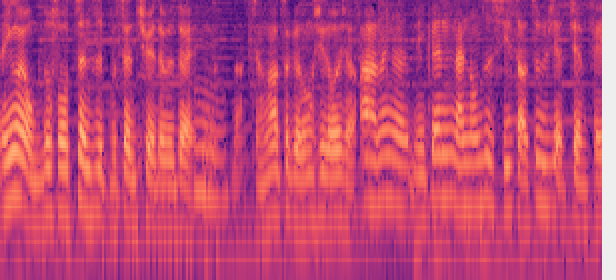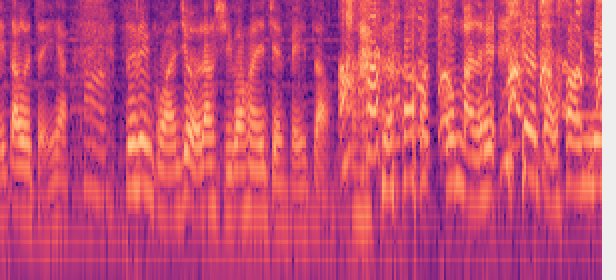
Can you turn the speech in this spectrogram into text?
因为我们都说政治不正确，对不对？嗯，那讲到这个东西都会想啊，那个你跟男同志洗澡，是不是减肥皂会怎样？嗯，这边果然就有让徐光汉去减肥皂，然后充满了各种荒谬。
